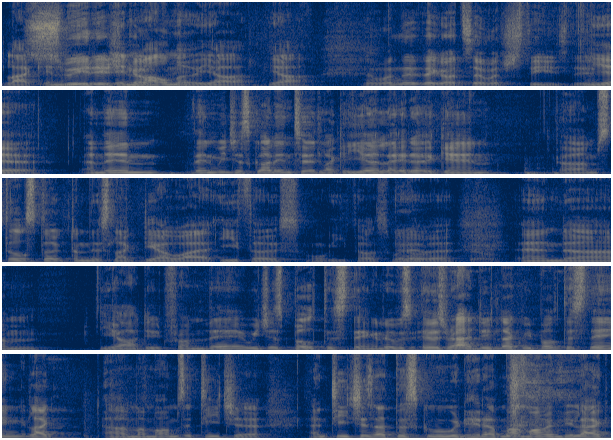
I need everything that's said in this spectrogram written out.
like in Swedish in company. Malmo, yeah, yeah. No wonder they got so much steez, dude. Yeah, and then then we just got into it like a year later again. Um, still stoked on this like DIY ethos or ethos, Yeah, whatever. yeah. And um, yeah, dude, from there we just built this thing, and it was it was rad, dude. Like we built this thing. Like uh, my mom's a teacher, and teachers at the school would hit up my mom and be like.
